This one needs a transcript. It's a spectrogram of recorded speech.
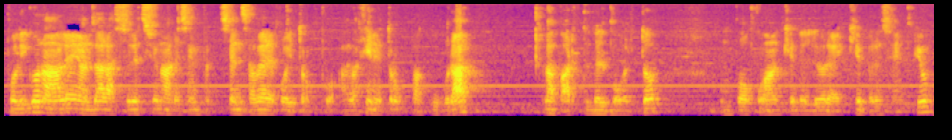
poligonale e andare a selezionare sempre, senza avere poi troppo, alla fine troppa cura la parte del volto, un poco anche delle orecchie per esempio,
